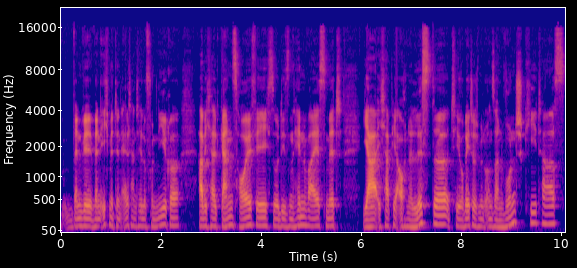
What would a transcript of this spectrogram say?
Wenn, wir, wenn ich mit den Eltern telefoniere, habe ich halt ganz häufig so diesen Hinweis mit, ja, ich habe hier auch eine Liste, theoretisch mit unseren Wunschkitas.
